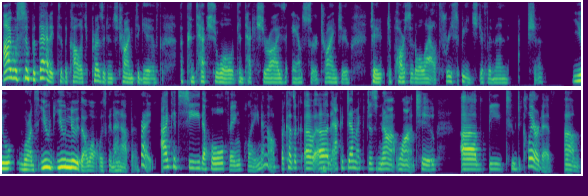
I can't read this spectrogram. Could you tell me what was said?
I was sympathetic to the college presidents trying to give a contextual, contextualized answer, trying to to to parse it all out. Free speech different than action. You once you you knew though what was going to happen. Right. I could see the whole thing playing out because a, a, an academic does not want to uh, be too declarative. Um,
